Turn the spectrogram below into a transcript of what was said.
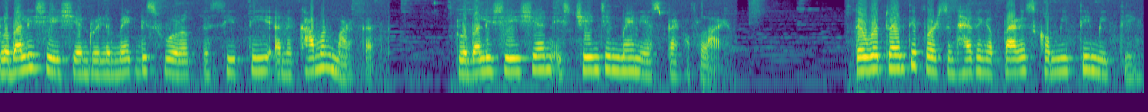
Globalization really made this world a city and a common market. Globalization is changing many aspects of life. There were 20 persons having a parish committee meeting.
